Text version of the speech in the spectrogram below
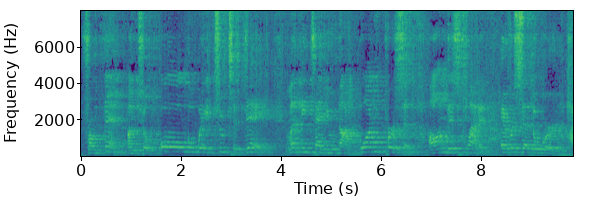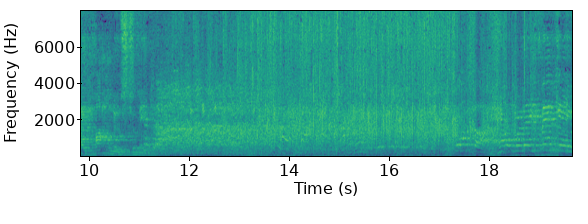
From then until all the way to today, let me tell you, not one person on this planet ever said the word hypotenuse to me. what the hell were they thinking?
